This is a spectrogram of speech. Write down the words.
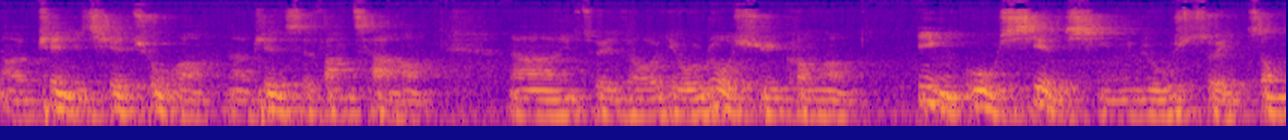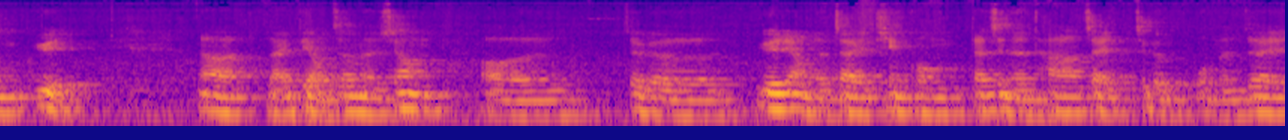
呃遍一切处哈，那遍十方刹哈，那所以说犹若虚空哦，应物现形如水中月。那来表征呢，像呃这个月亮呢在天空，但是呢它在这个我们在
